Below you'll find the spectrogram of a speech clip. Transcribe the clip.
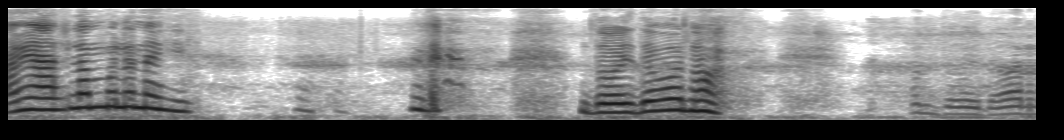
আমি আসলাম বলে নাকি? দই দেবো না। তার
